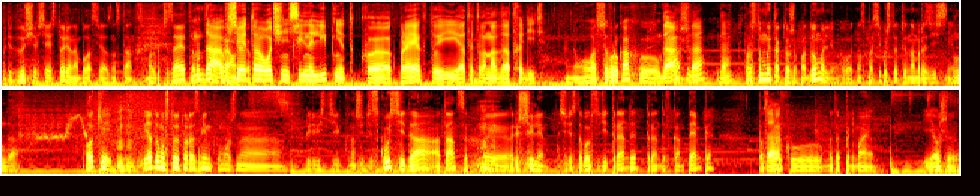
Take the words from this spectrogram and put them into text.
предыдущая вся история, она была связана с танцем. Может быть, из-за этого? Ну да, все это очень сильно липнет к, к проекту, и от этого надо отходить. Ну, у вас все в руках. э, Да, Паш. да, да. Просто мы так тоже подумали. Вот. Но спасибо, что ты нам разъяснил. Да. Окей. Мгм. Я думаю, что эту разминку можно перевести к нашей дискуссии, да, о танцах. Мы решили сегодня с тобой обсудить тренды, тренды в контемпе, поскольку мы так понимаем, я уже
